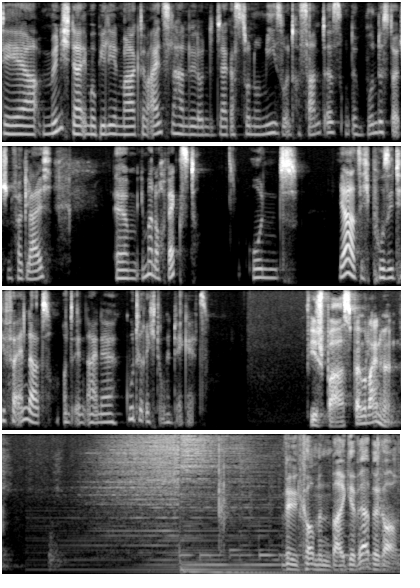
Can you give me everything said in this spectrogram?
der Münchner Immobilienmarkt im Einzelhandel und in der Gastronomie so interessant ist und im bundesdeutschen Vergleich ähm, immer noch wächst und ja, sich positiv verändert und in eine gute Richtung entwickelt. Viel Spaß beim Reinhören. Willkommen bei Gewerberaum,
